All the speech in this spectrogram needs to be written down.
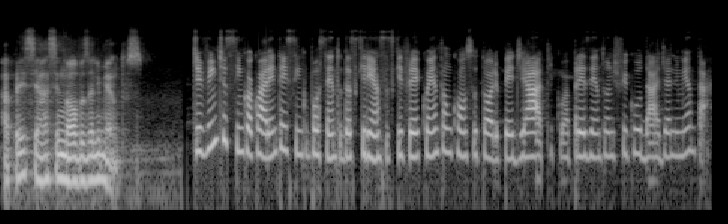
apreciasse novos alimentos. De 25 a 45% das crianças que frequentam consultório pediátrico apresentam dificuldade alimentar.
